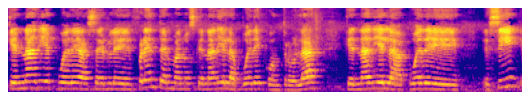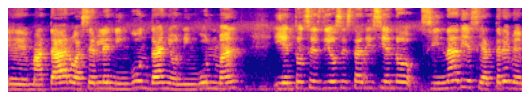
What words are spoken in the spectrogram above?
que nadie puede hacerle frente, hermanos, que nadie la puede controlar que nadie la puede, eh, sí, eh, matar o hacerle ningún daño, ningún mal. Y entonces Dios está diciendo, si nadie se atreve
